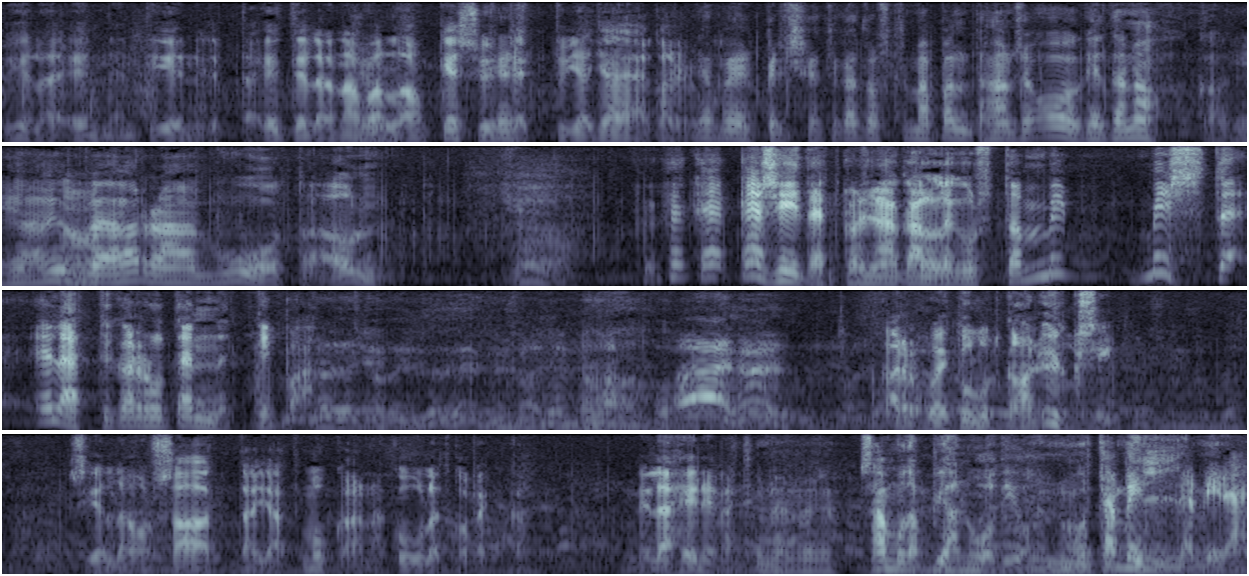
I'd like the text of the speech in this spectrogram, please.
vielä ennen tiennyt, että Etelänavalla on kesytettyjä Ja jääkarhuja. pepperiskatti, katos tämä pantahan se oikeeta nahkaa. Ja hyvä no. haraan vuota on. Kä- käsitätkö sinä, Kalle Kusta, mi- mistä elätti karhu tänne tipaan? Karhu ei tullutkaan yksin. Siellä on saattajat mukana, kuuletko Pekka? Ne lähenevät. Sammuta pian nuotio. No, mutta millä minä?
